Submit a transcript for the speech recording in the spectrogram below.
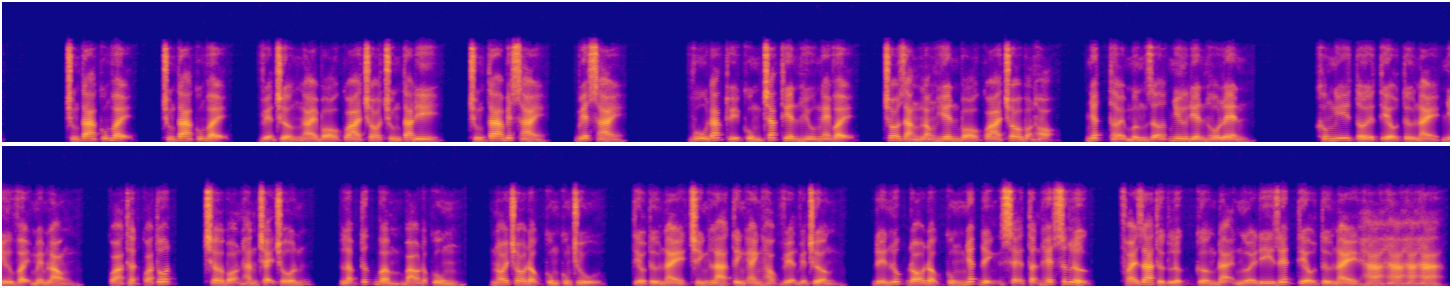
Chúng ta cũng vậy, chúng ta cũng vậy, viện trưởng ngài bỏ qua cho chúng ta đi, chúng ta biết sai, biết sai. Vu Đắc Thủy cùng chắc thiên hữu nghe vậy, cho rằng Long Hiên bỏ qua cho bọn họ, nhất thời mừng rỡ như điên hô lên. Không nghĩ tới tiểu tử này như vậy mềm lòng, quả thật quá tốt, chờ bọn hắn chạy trốn, lập tức bẩm báo độc cung, nói cho độc cung cung chủ, tiểu tử này chính là tinh anh học viện viện trưởng, đến lúc đó độc cung nhất định sẽ tận hết sức lực, phái ra thực lực cường đại người đi giết tiểu tử này ha ha ha ha.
